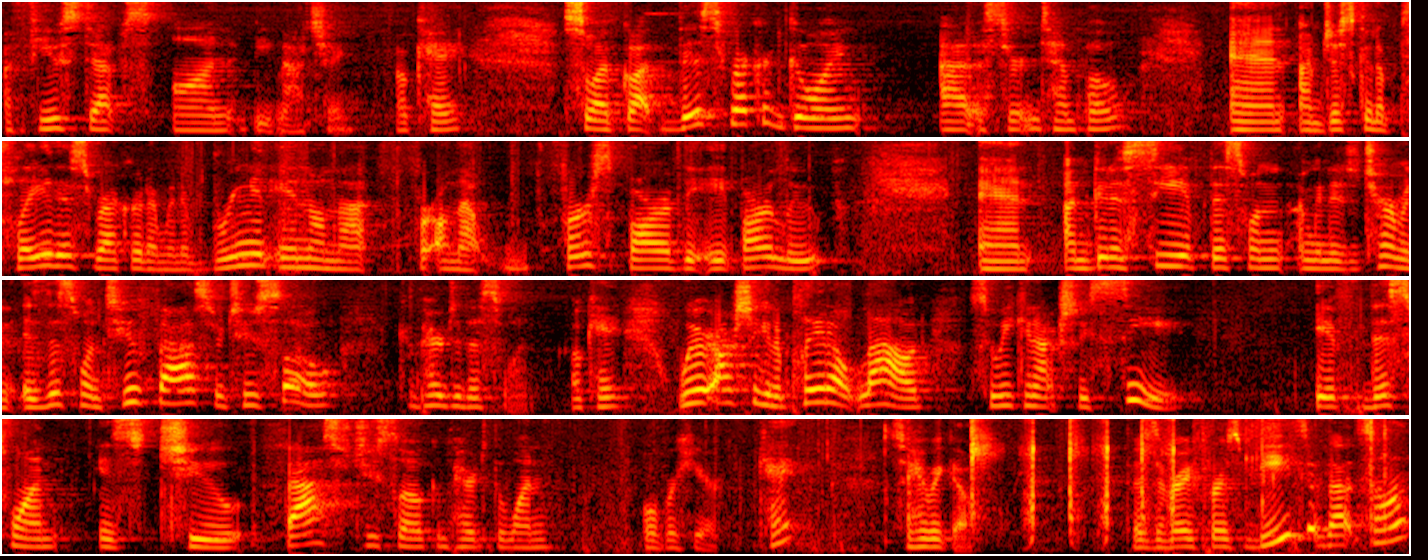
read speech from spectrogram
a few steps on beat matching, okay? So I've got this record going at a certain tempo, and I'm just going to play this record. I'm going to bring it in on that for, on that first bar of the eight bar loop, and I'm going to see if this one. I'm going to determine is this one too fast or too slow compared to this one. Okay? We're actually going to play it out loud so we can actually see if this one is too fast or too slow compared to the one over here. Okay? So here we go. There's the very first beat of that song,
